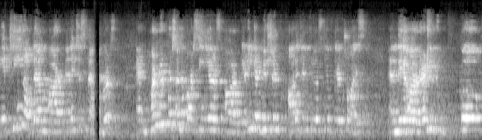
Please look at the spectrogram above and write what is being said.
18 of them are NHS members. And 100% of our seniors are getting admission to college and university of their choice. And they are ready to go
